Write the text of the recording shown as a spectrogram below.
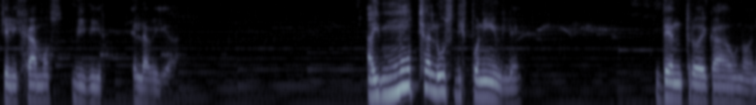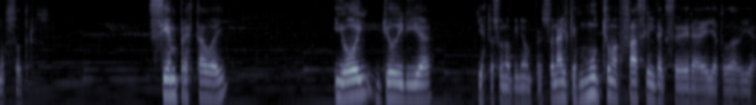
que elijamos vivir en la vida. Hay mucha luz disponible dentro de cada uno de nosotros. Siempre ha estado ahí y hoy yo diría y esto es una opinión personal, que es mucho más fácil de acceder a ella todavía.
